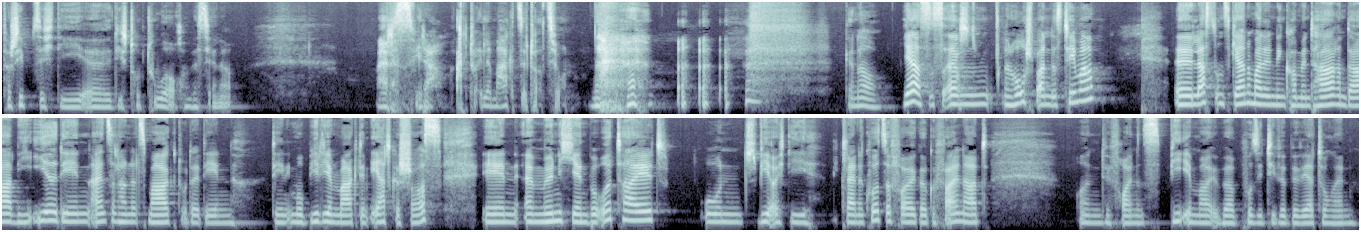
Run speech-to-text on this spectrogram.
verschiebt sich die, äh, die Struktur auch ein bisschen. Ja. Ah, das ist wieder aktuelle Marktsituation. genau. Ja, es ist ähm, ein hochspannendes Thema. Äh, lasst uns gerne mal in den Kommentaren da, wie ihr den Einzelhandelsmarkt oder den, den Immobilienmarkt im Erdgeschoss in äh, München beurteilt und wie euch die, die kleine kurze Folge gefallen hat. Und wir freuen uns wie immer über positive Bewertungen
